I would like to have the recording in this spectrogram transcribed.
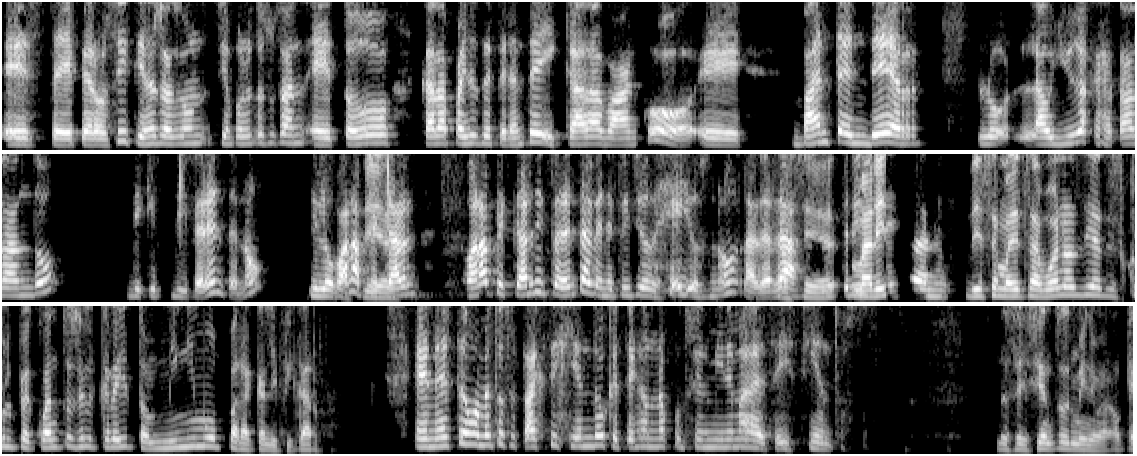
este, pero sí, tienes razón, 100% Susan, eh, todo, cada país es diferente y cada banco eh, va a entender la ayuda que se está dando diferente, ¿no? Y lo van a aplicar, van a aplicar diferente a beneficio de ellos, ¿no? La verdad. dice Marisa, buenos días, disculpe, ¿cuánto es el crédito mínimo para calificar? En este momento se está exigiendo que tengan una puntuación mínima de 600. De 600 mínima, ok.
